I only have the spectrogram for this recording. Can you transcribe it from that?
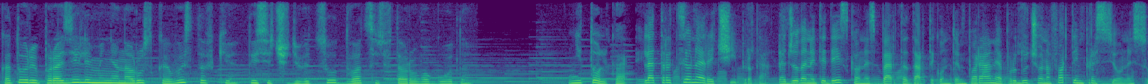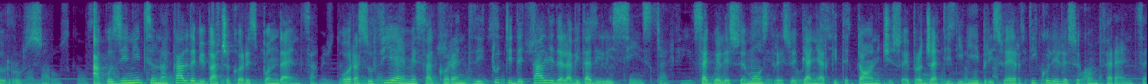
которые поразили меня на русской выставке 1922 года. не только L'attrazione è reciproca. La giovane tedesca, un'esperta d'arte contemporanea, produce una forte impressione sul russo. Ha così inizio una calda e vivace corrispondenza. Ora Sofia è messa al corrente di tutti i dettagli della vita di Lisinski. Segue le sue mostre, i suoi piani architettonici, i suoi progetti di libri, i suoi articoli e le sue conferenze.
